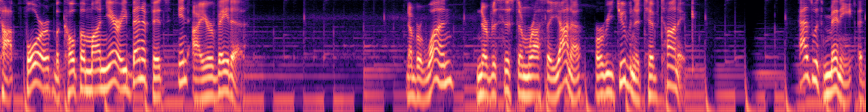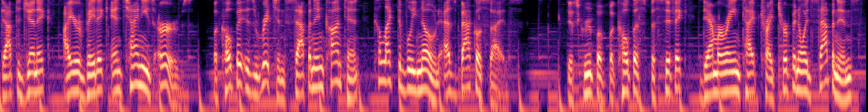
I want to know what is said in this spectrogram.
Top 4 Bacopa monnieri benefits in Ayurveda. Number 1. Nervous System Rasayana or Rejuvenative Tonic. As with many adaptogenic, Ayurvedic, and Chinese herbs, Bacopa is rich in saponin content collectively known as bacosides. This group of Bacopa-specific Dammarane-type triterpenoid saponins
